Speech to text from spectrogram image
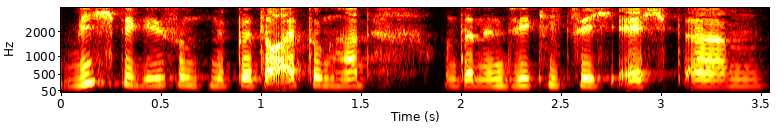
wichtig ist und eine Bedeutung hat. Und dann entwickelt sich echt ähm,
